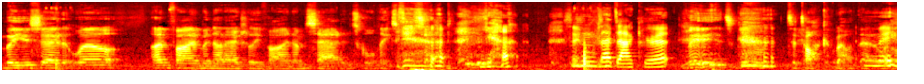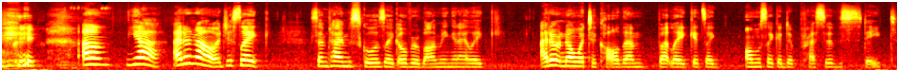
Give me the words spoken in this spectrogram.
But you said, well, I'm fine, but not actually fine. I'm sad, and school makes me sad. yeah. Mhm, That's accurate. Maybe it's good to talk about that. A little Maybe. bit. um, yeah, I don't know. Just like sometimes school is like overwhelming and I like I don't know what to call them, but like it's like almost like a depressive state,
